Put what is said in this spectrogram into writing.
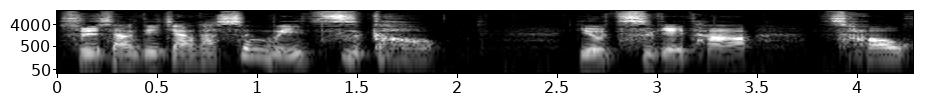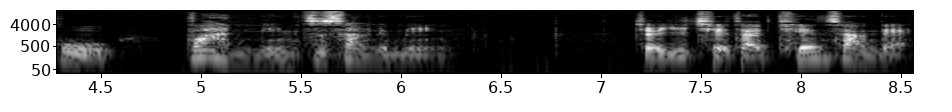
所以，上帝将他升为至高，又赐给他超乎万民之上的名。这一切在天上的、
